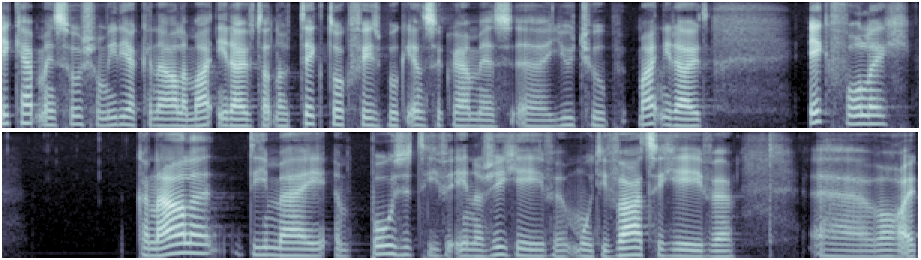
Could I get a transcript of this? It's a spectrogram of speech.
Ik heb mijn social media kanalen, maakt niet uit of dat nou TikTok, Facebook, Instagram is, uh, YouTube, maakt niet uit. Ik volg kanalen die mij een positieve energie geven, motivatie geven, uh, waar ik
